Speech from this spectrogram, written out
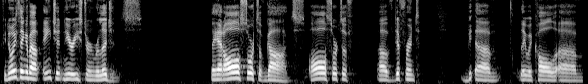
If you know anything about ancient Near Eastern religions, they had all sorts of gods, all sorts of, of different, um, they would call um,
